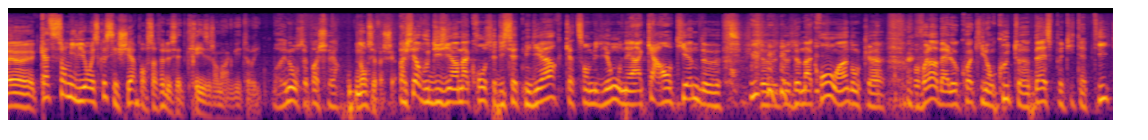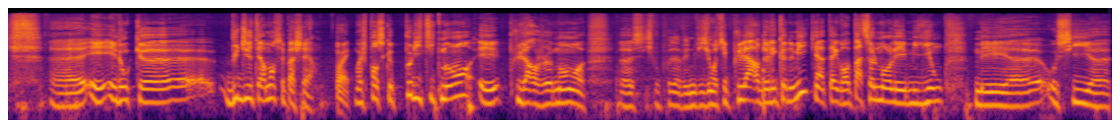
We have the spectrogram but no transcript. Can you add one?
Euh, 400 millions, est-ce que c'est cher pour sortir de cette crise, Jean-Marc Vittori? Bon, Non, c'est pas cher. Non, c'est pas cher. Pas cher, vous disiez un Macron, c'est 17 milliards, 400 millions, on est à un quarantième de, de, de, Macron. Hein, donc euh, voilà, ben, le quoi qu'il en coûte euh, baisse petit à petit. Euh, et, et, donc, euh, budgétairement, c'est pas cher. Ouais. Moi, je pense que politiquement et plus largement, euh, si vous avez une vision aussi plus large de l'économie, qui intègre pas seulement les millions, mais euh, aussi euh,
